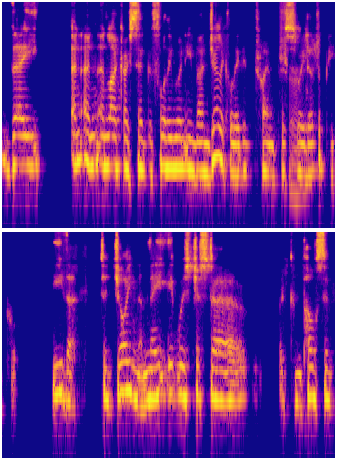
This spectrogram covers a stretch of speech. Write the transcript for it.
They and, and and like I said before, they weren't evangelical. They didn't try and persuade sure. other people either to join them. They it was just a, a compulsive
